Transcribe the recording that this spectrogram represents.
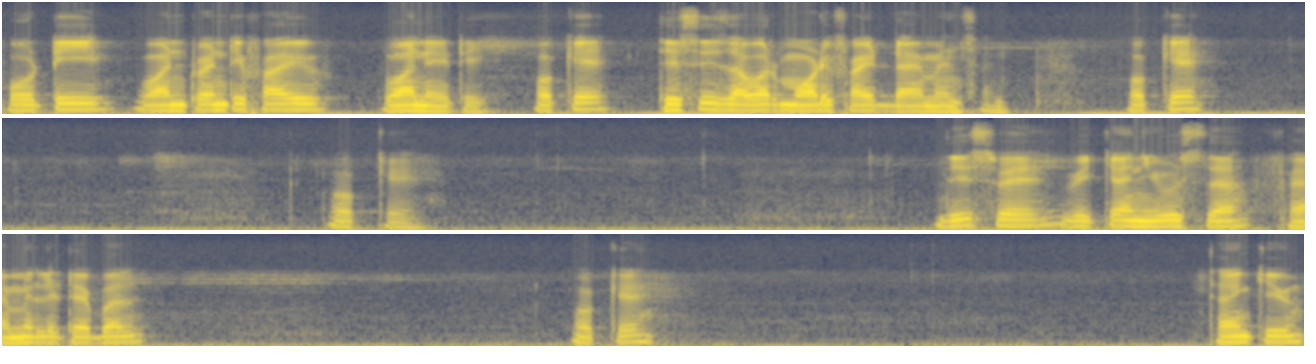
40 125 180 okay? This is our modified dimension. Okay? Okay. This way we can use the family table. Okay? Thank you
